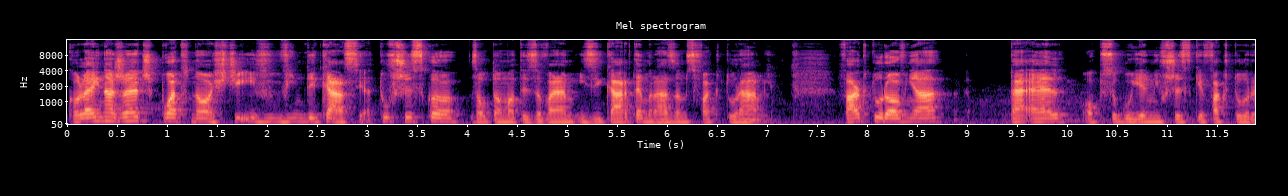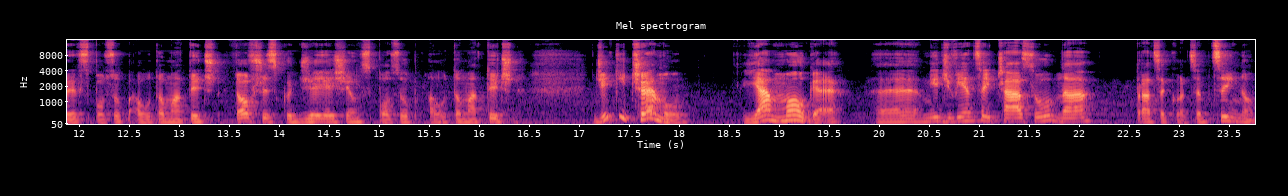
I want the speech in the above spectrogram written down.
Kolejna rzecz, płatności i windykacja. Tu wszystko zautomatyzowałem EasyCartem razem z fakturami. Fakturownia PL obsługuje mi wszystkie faktury w sposób automatyczny. To wszystko dzieje się w sposób automatyczny. Dzięki czemu ja mogę e, mieć więcej czasu na pracę koncepcyjną,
